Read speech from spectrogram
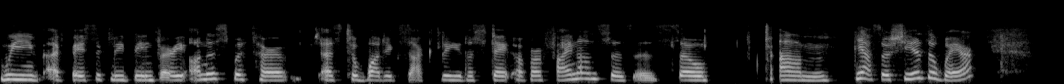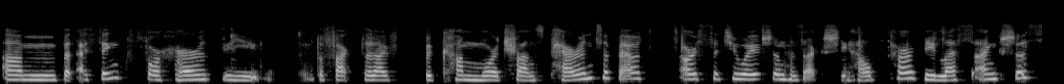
we i've basically been very honest with her as to what exactly the state of our finances is. So um yeah so she is aware um but i think for her the the fact that i've become more transparent about our situation has actually helped her be less anxious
